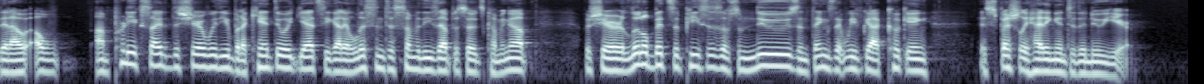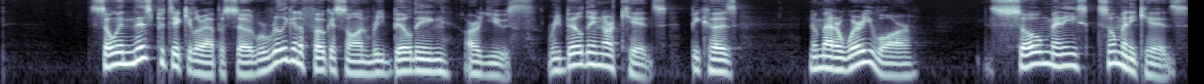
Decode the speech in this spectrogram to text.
that I, i am pretty excited to share with you, but I can't do it yet. So you got to listen to some of these episodes coming up. We'll share little bits and pieces of some news and things that we've got cooking, especially heading into the new year. So, in this particular episode, we're really going to focus on rebuilding our youth, rebuilding our kids, because no matter where you are, so many, so many kids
